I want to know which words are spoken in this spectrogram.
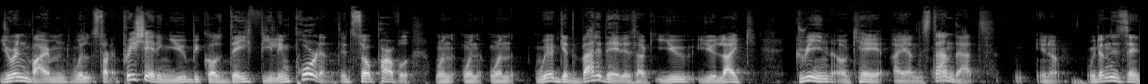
your environment will start appreciating you because they feel important. It's so powerful when when when we get validated, like you you like green. Okay, I understand that you know, we don't need to say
